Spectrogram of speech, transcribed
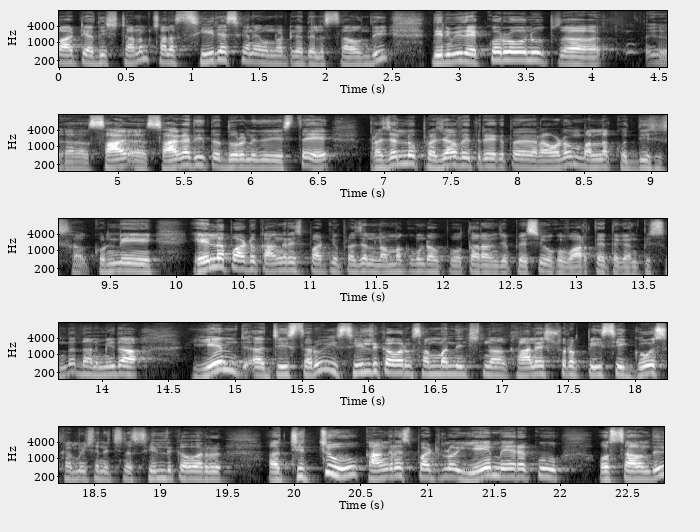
పార్టీ అధిష్టానం చాలా సీరియస్గానే ఉన్నట్టుగా తెలుస్తూ ఉంది. దీని మీద ఎక్కువ రోజులు సా సాగతీత ధోరణి చేస్తే ప్రజల్లో ప్రజా వ్యతిరేకత రావడం వల్ల కొద్ది కొన్ని ఏళ్ళ పాటు కాంగ్రెస్ పార్టీని ప్రజలు నమ్మకుండా పోతారని చెప్పేసి ఒక వార్త అయితే కనిపిస్తుంది. దాని మీద ఏం చేస్తారు? ఈ సీల్డ్ కవర్కి సంబంధించిన కాళేశ్వరం పీసీ గోస్ కమిషన్ ఇచ్చిన సీల్డ్ కవర్ చిచ్చు కాంగ్రెస్ పార్టీలో ఏ మేరకు వస్తూ ఉంది?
